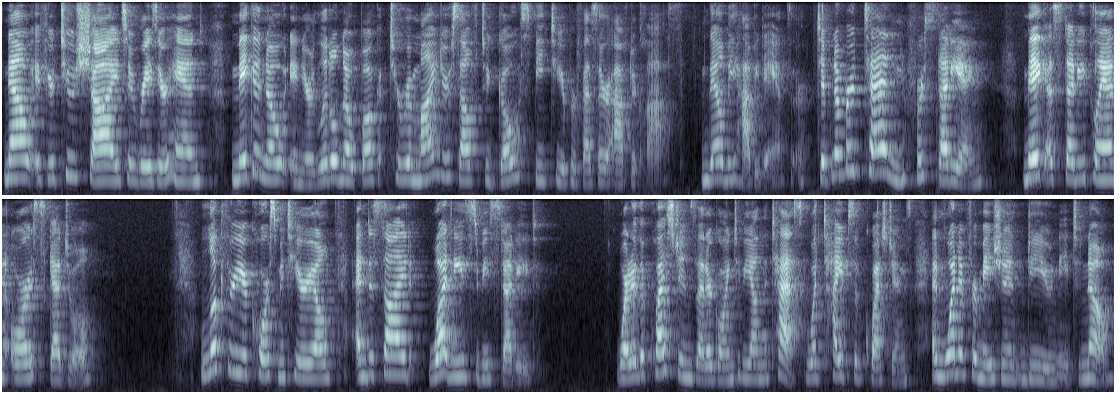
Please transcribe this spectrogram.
Now, if you're too shy to raise your hand, make a note in your little notebook to remind yourself to go speak to your professor after class. They'll be happy to answer. Tip number 10 for studying make a study plan or schedule. Look through your course material and decide what needs to be studied. What are the questions that are going to be on the test? What types of questions? And what information do you need to know?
